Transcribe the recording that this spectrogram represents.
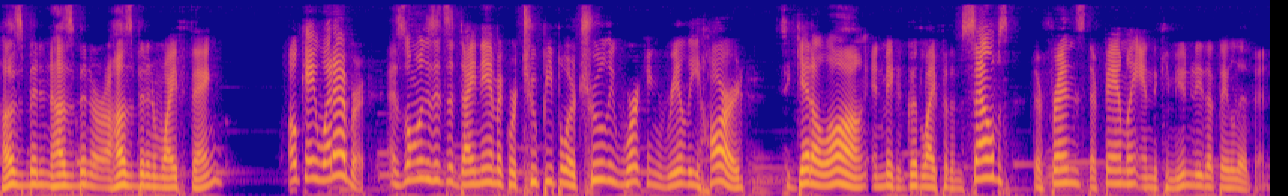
husband and husband or a husband and wife thing, okay, whatever. As long as it's a dynamic where two people are truly working really hard to get along and make a good life for themselves, their friends, their family, and the community that they live in.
